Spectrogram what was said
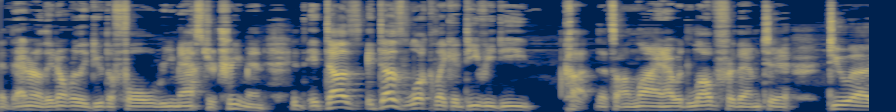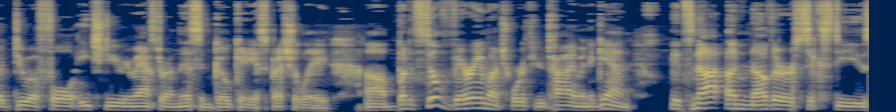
I don't know, they don't really do the full remaster treatment. It, it does it does look like a DVD cut that's online. I would love for them to do a do a full HD remaster on this and Goke especially, uh, but it's still very much worth your time. And again, it's not another '60s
